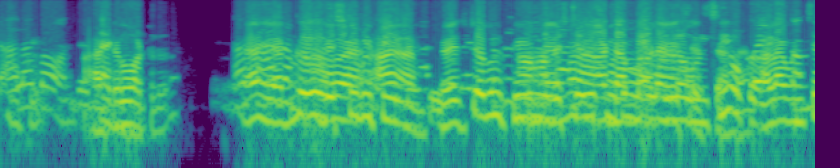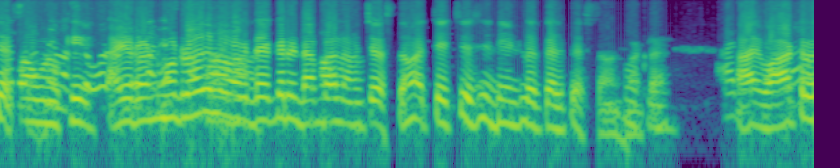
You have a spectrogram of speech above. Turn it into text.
చాలా బాగుంది. ఎగ్. వెజిటబుల్ ఒక- అలా ఉంచేస్తాం. అవి రెండు మూడు రోజులు ఒక దగ్గర డబ్బాలో. ఉంచేస్తాం. అది తెచ్చేసి దీంట్లో కలిపేస్తాం అనమాట. ఆ వాటర్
